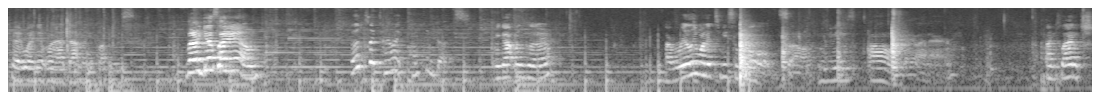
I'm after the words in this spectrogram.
Okay, well I didn't want to add that many puppies. But I guess I am. It looks like kind of like pumpkin guts. We got my glitter. I really want it to be some gold, so I'm gonna use all of the glitter. Unclench.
